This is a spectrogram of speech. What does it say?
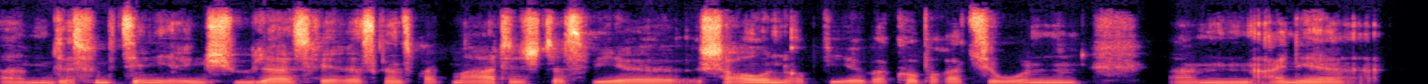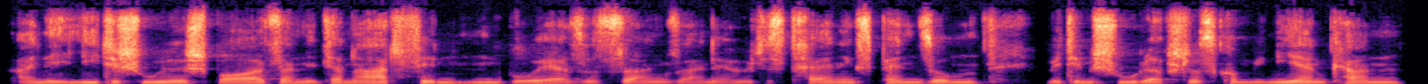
des 15-jährigen Schülers wäre es ganz pragmatisch, dass wir schauen, ob wir über Kooperationen ähm, eine eine Eliteschule Sport, ein Internat finden, wo er sozusagen sein erhöhtes Trainingspensum mit dem Schulabschluss kombinieren kann.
